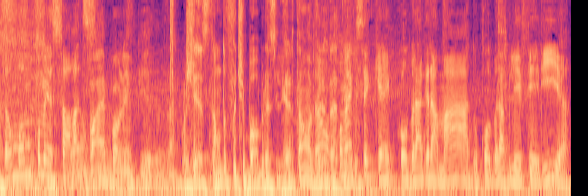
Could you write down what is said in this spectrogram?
Então vamos começar lá Não de vai cima. pra Olimpíadas, né? Gestão do futebol brasileiro tá uma Então, verdadeira. como é que você quer cobrar gramado, cobrar bilheteria?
